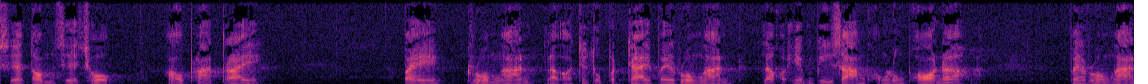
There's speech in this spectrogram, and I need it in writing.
เสียต้อมเสียโชค เอาพลาดไตรไปร่วมงาน แล้วเอาจตุปัจจัยไปร่วมงาน แล้วก็เอ็มพีสามของหลวงพ่อเนะไปร่วมงาน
